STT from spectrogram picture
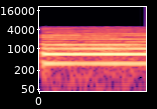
you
